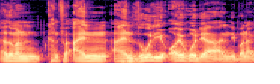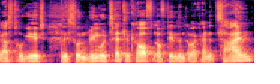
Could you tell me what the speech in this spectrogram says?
Also man kann für einen, einen Soli-Euro, der an die Bonner Gastro geht, sich so einen Bingo-Zettel kaufen, auf dem sind aber keine Zahlen,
